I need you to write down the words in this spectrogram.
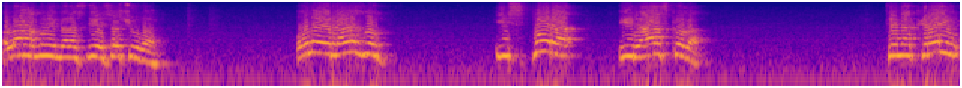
Allah molim da nas nije sačuva. Ona je razlog i spora i raskola te na kraju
